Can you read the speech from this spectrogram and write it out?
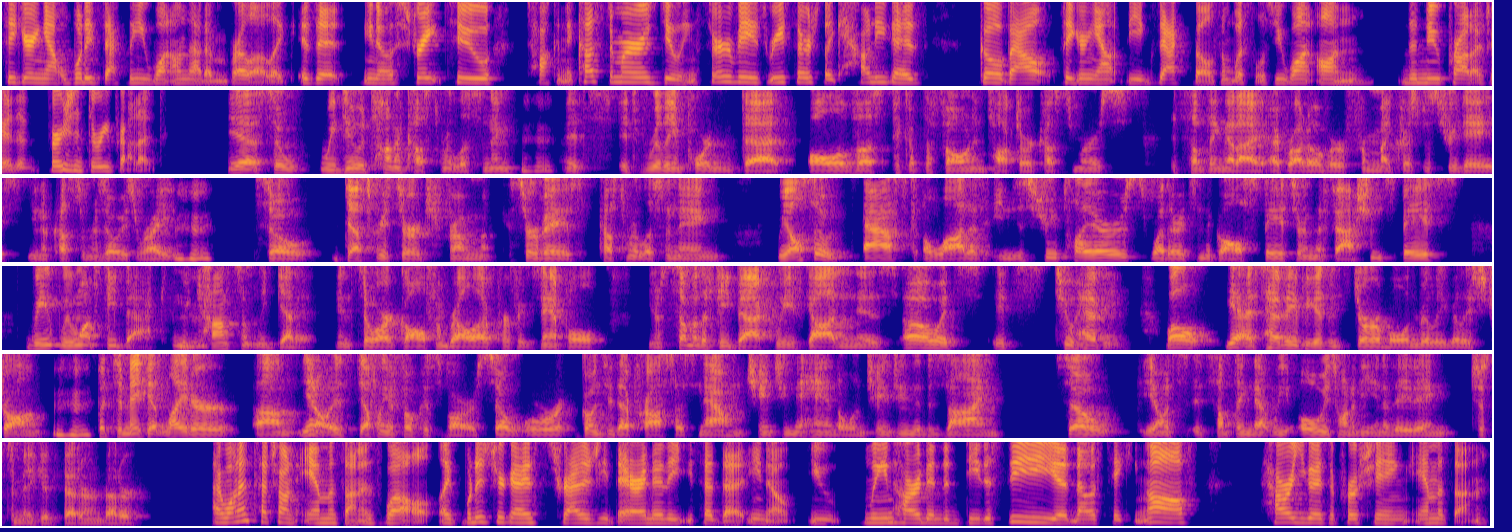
figuring out what exactly you want on that umbrella? Like, is it you know straight to talking to customers, doing surveys, research? Like, how do you guys go about figuring out the exact bells and whistles you want on the new product or the version three product? Yeah, so we do a ton of customer listening. Mhm. It's it's really important that all of us pick up the phone and talk to our customers. It's something that I, I brought over from my Christmas tree days. You know, customers always right. Mhm. So desk research from surveys, customer listening. We also ask a lot of industry players, whether it's in the golf space or in the fashion space. We, we want feedback and we Mhm. constantly get it. And so our golf umbrella, a perfect example, you know, some of the feedback we've gotten is, oh, it's it's too heavy. Well, yeah, it's heavy because it's durable and really, really strong. Mhm. But to make it lighter, um, you know, it's definitely a focus of ours. So we're going through that process now and changing the handle and changing the design. So, you know, it's it's something that we always want to be innovating just to make it better and better. I want to touch on Amazon as well. Like, what is your guys' strategy there? I know that you said that, you know, you leaned hard into D2C and that was taking off. How are you guys approaching Amazon?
